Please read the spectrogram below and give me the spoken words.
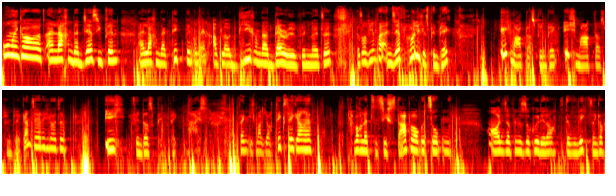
Oh mein Gott, ein lachender Jesse Pin, ein lachender Tick Pin und ein applaudierender Daryl Pin, Leute. Das ist auf jeden Fall ein sehr fröhliches Pin Pack. Ich mag das Pin Pack. Ich mag das Pin Pack. Ganz ehrlich, Leute. Ich finde das Pin Pack nice. Ich mag ja auch Ticks sehr gerne. Ich habe auch letztens die Star Power gezogen. Oh, dieser Pin ist so cool. Der, macht, der bewegt seinen Kopf.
